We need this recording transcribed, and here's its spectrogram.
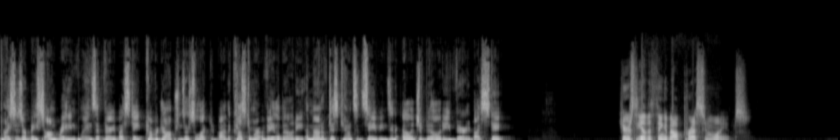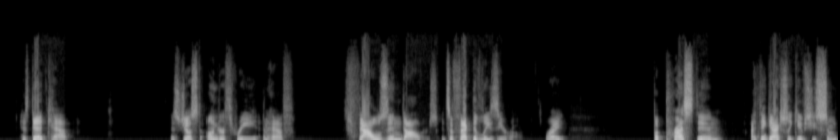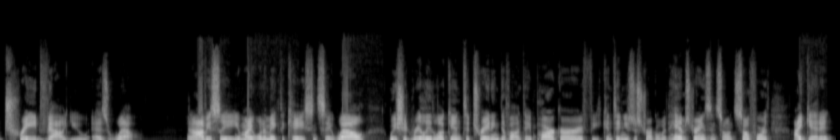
Prices are based on rating plans that vary by state. Coverage options are selected by the customer. Availability, amount of discounts and savings, and eligibility vary by state. Here's the other thing about Preston Williams his dead cap is just under three and a half thousand dollars. It's effectively zero, right? But Preston, I think, actually gives you some trade value as well. And obviously, you might want to make the case and say, well, we should really look into trading DeVante Parker if he continues to struggle with hamstrings and so on and so forth. I get it.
